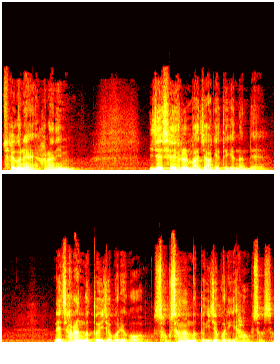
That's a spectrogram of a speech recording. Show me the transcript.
최근에 하나님 이제 새해를 맞이하게 되겠는데 내 잘한 것도 잊어버리고 속상한 것도 잊어버리게 하옵소서.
